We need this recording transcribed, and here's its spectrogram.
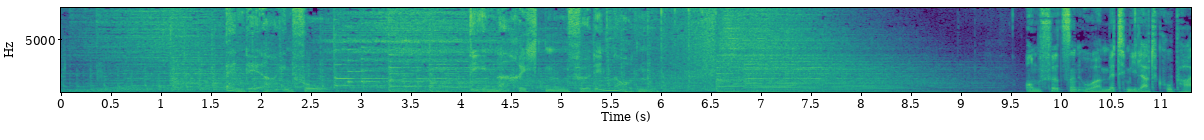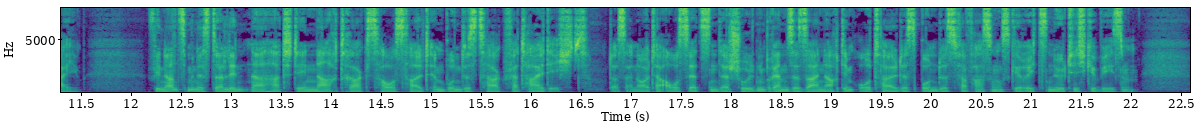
mehr. NDR Info. Die Nachrichten für den Norden. Um 14 Uhr mit Milad Kupay. Finanzminister Lindner hat den Nachtragshaushalt im Bundestag verteidigt. Das erneute Aussetzen der Schuldenbremse sei nach dem Urteil des Bundesverfassungsgerichts nötig gewesen.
